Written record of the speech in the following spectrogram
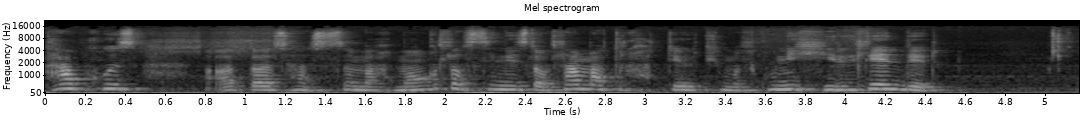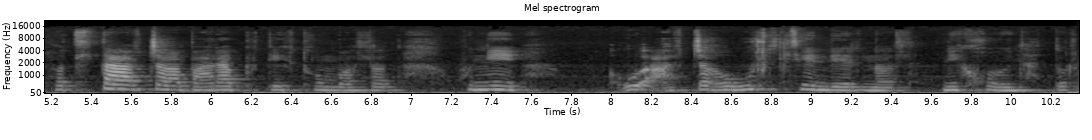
Та бүхэн одоо сонссон байх Монгол улсын нийслэл Улаанбаатар хотын хувьд юм бол хүний хэрэглэн дээр худалдаа авж байгаа бараа бүтээгдэхүүн болоод хүний авж байгаа үйлчлэгэн дээр нь бол 1% татвар,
